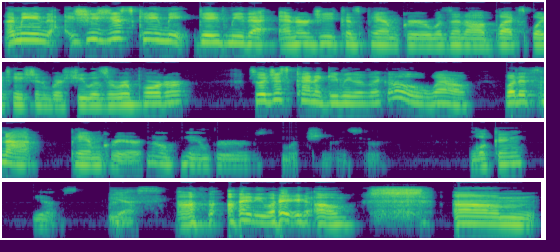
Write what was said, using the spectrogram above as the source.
I mean, she just gave me gave me that energy because Pam Grier was in a blaxploitation where she was a reporter, so it just kind of gave me like, oh wow, but it's not Pam Grier No, is much nicer. looking. Yes. Yes. Uh, anyway, um, um,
